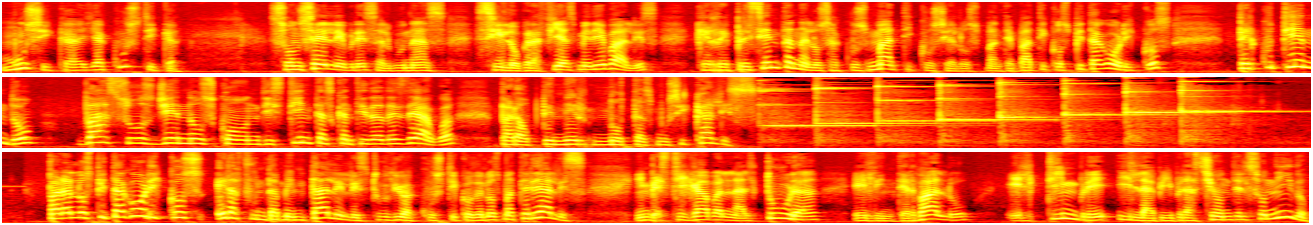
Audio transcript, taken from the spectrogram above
música y acústica. Son célebres algunas silografías medievales que representan a los acusmáticos y a los matemáticos pitagóricos percutiendo vasos llenos con distintas cantidades de agua para obtener notas musicales. Para los pitagóricos era fundamental el estudio acústico de los materiales. Investigaban la altura, el intervalo, el timbre y la vibración del sonido.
